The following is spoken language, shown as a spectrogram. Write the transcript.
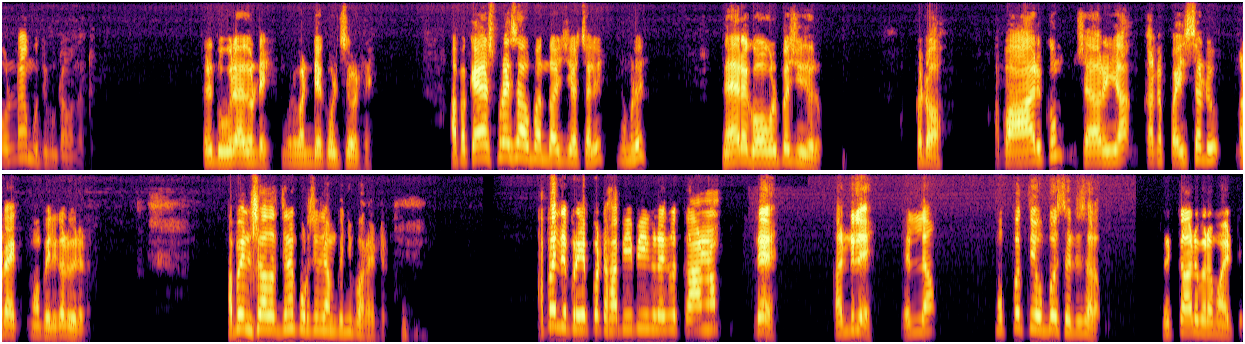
കൊണ്ടുപോകാൻ ബുദ്ധിമുട്ടാണ് വന്നിട്ട്. ഒരു ദൂരമായതുകൊണ്ടേ ഒരു വണ്ടിയൊക്കെ വിളിച്ചു വരട്ടെ. അപ്പൊ ക്യാഷ് പ്രൈസ് ആകുമ്പോൾ എന്താ ചെയ്യുക വെച്ചാൽ നമ്മൾ നേരെ ഗൂഗിൾ പേ ചെയ്തു തരും. കേട്ടോ? അപ്പൊ ആർക്കും ഷെയർ ചെയ്യുക കാരണം പൈസ ഉണ്ട് നിങ്ങളുടെ മൊബൈലുകൾ വരണം. അപ്പൊ ഇൻഷാദത്തിനെ കുറിച്ച് നമുക്ക് ഇനി പറയട്ടെ അപ്പൊ എന്റെ പ്രിയപ്പെട്ട ഹബീബി നിങ്ങൾ കാണണം. അല്ലേ കണ്ടില്ലേ? എല്ലാം മുപ്പത്തി ഒമ്പത് സെന്റ് സ്ഥലം. റെക്കോർഡ് പരമായിട്ട്.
